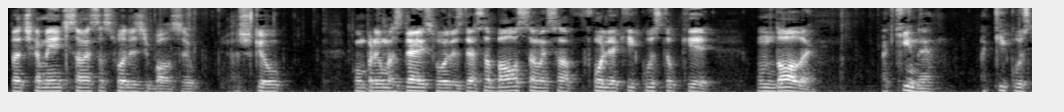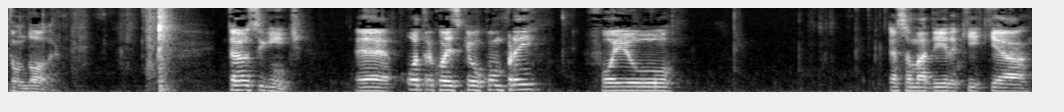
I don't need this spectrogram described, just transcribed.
praticamente, são essas folhas de balsa. Eu acho que eu comprei umas 10 folhas dessa balsa. Essa folha aqui custa o que? Um dólar. Aqui, né? Aqui custa um dólar. Então é o seguinte. É, outra coisa que eu comprei foi o essa madeira aqui que é a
